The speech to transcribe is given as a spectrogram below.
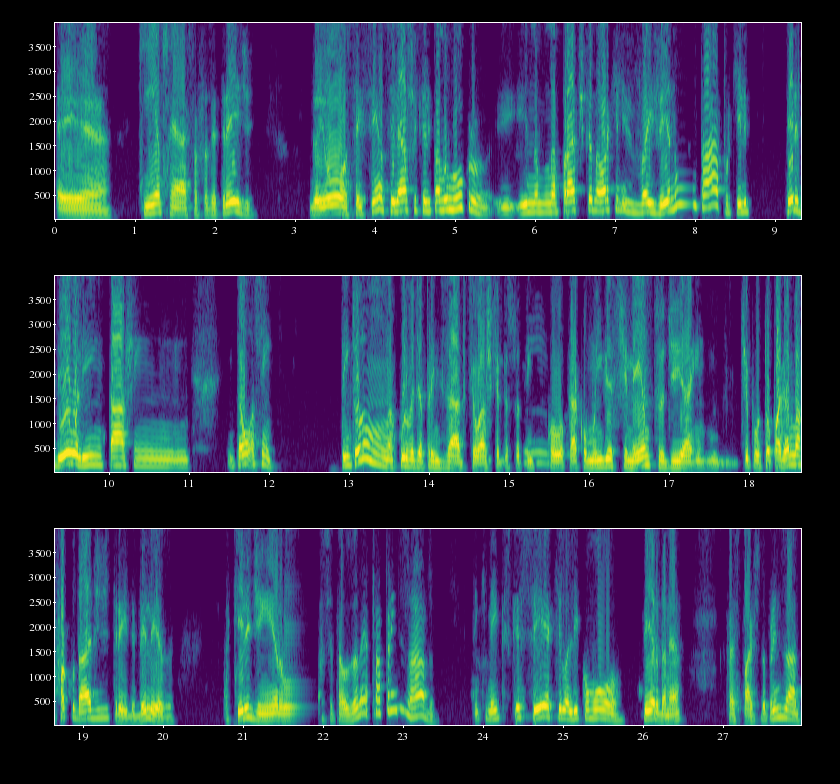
é, 500 reais para fazer trade, ganhou 600, ele acha que ele está no lucro, e, e, na prática, na hora que ele vai ver, não está, porque ele perdeu ali em taxa. Em... Então, assim, tem toda uma curva de aprendizado que eu acho que a pessoa tem que colocar como investimento de, tipo, estou pagando uma faculdade de trader, beleza. Aquele dinheiro que você está usando é para aprendizado. Tem que meio que esquecer aquilo ali como perda, né? Faz parte do aprendizado.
